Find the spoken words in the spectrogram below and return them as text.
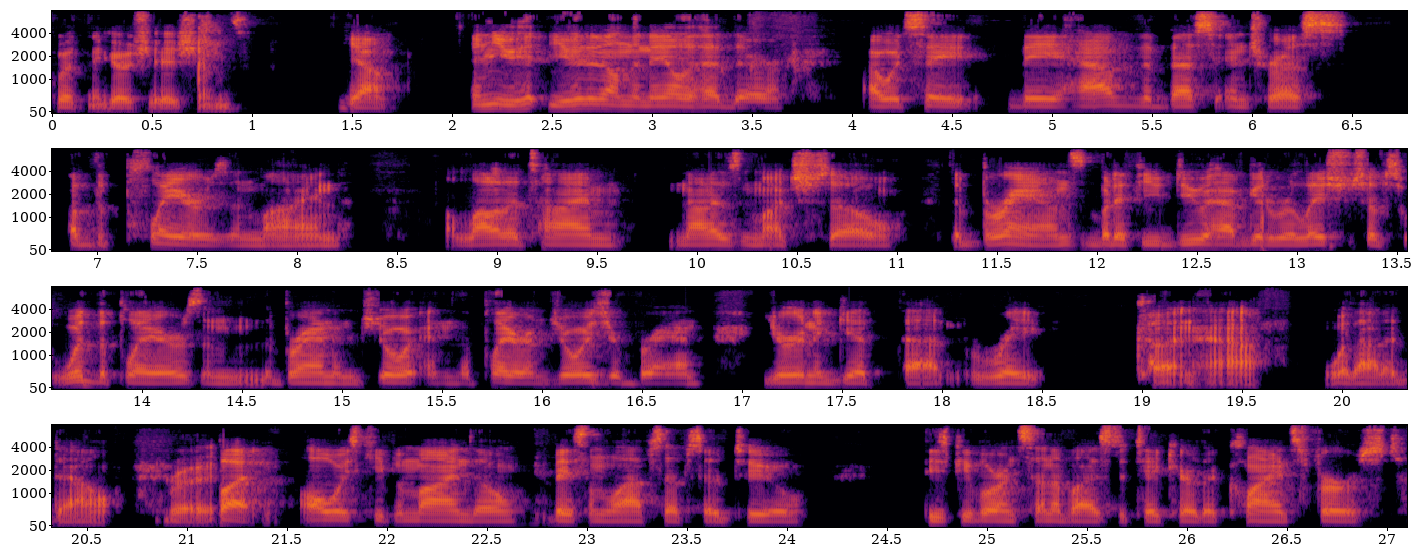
with negotiations. Yeah, and you hit, you hit it on the nail of the head there. I would say they have the best interests of the players in mind. A lot of the time, not as much so the brands. But if you do have good relationships with the players and the brand enjoy and the player enjoys your brand, you're going to get that rate cut in half without a doubt. Right. But always keep in mind though, based on the last episode too, these people are incentivized to take care of their clients first,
